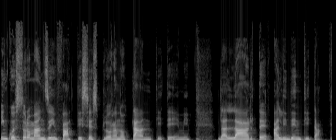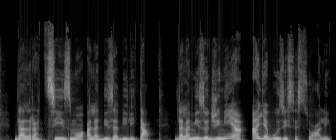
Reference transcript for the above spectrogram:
In questo romanzo infatti si esplorano tanti temi, dall'arte all'identità, dal razzismo alla disabilità, dalla misoginia agli abusi sessuali.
